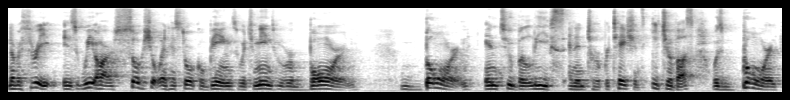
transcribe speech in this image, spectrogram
Number three is we are social and historical beings, which means we were born, born into beliefs and interpretations. Each of us was born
